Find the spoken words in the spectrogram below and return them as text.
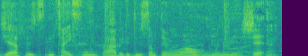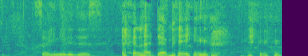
Jeff is enticing Bobby to do something wrong when it shouldn't. So he needed to just let that be.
